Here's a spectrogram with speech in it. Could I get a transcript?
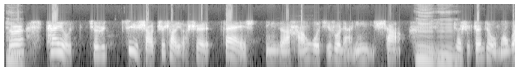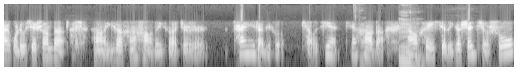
就是他有就是。最少至少也是在那个韩国居住两年以上，嗯嗯，这是针对我们外国留学生的，呃，一个很好的一个就是参与的那个条件，挺好的。然后可以写了一个申请书，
